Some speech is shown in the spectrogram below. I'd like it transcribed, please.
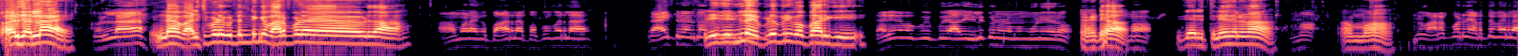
அப்படி சொல்ல சொல்ல இல்லை வலிச்சு போட விட்டுங்க வரப்பட விடுதா? ஆமாடா அங்க பாருல பப்ப பாருல டிராக்டர் இது இல்லை இவ்வளோ பெரிய பப்பா இருக்கு? சரியா நம்ம போய் போய் அதை இழுக்கணும் நம்ம மூணு பேரும். அடா ஆமா. இது தினே தானேண்ணா? ஆமா. இங்க வரப்போறது இடத்த பாருல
